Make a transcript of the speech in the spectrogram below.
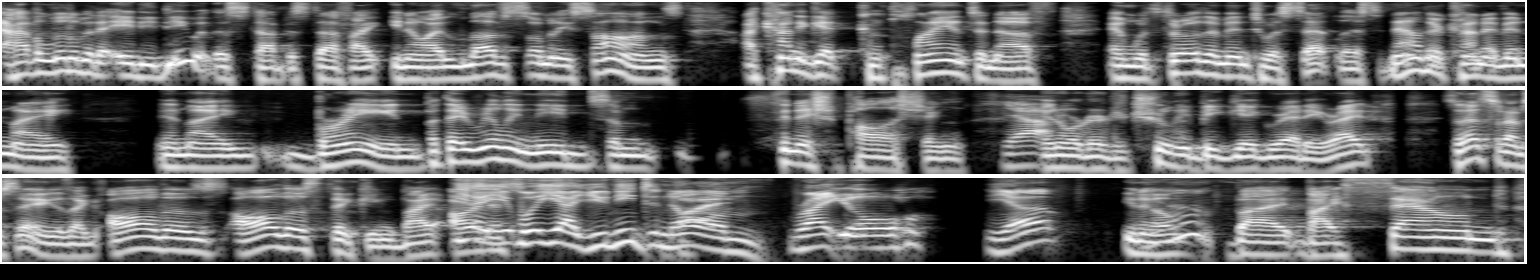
I have a little bit of ADD with this type of stuff. I, you know, I love so many songs. I kind of get compliant enough and would throw them into a set list. Now they're kind of in my in my brain, but they really need some finish polishing yeah. in order to truly be gig ready, right? So that's what I'm saying is like all those all those thinking by yeah. artists, you- Well, yeah. You need to know them. Right. feel, Yep. you know, Yeah. by by sound.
